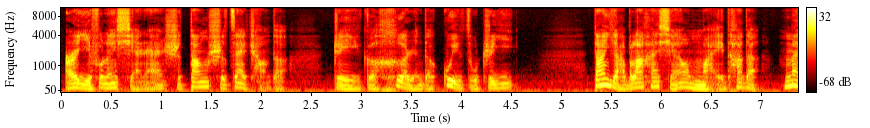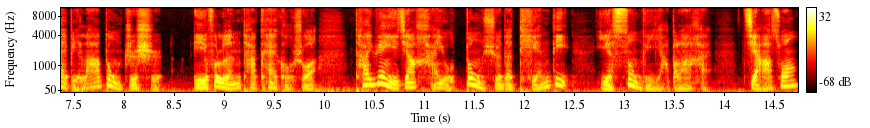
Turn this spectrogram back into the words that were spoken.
而以弗伦显然是当时在场的这一个赫人的贵族之一。当亚伯拉罕想要买他的麦比拉洞之时，以弗伦他开口说，他愿意将含有洞穴的田地也送给亚伯拉罕。假装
